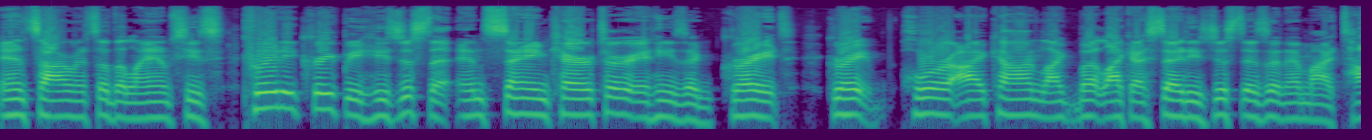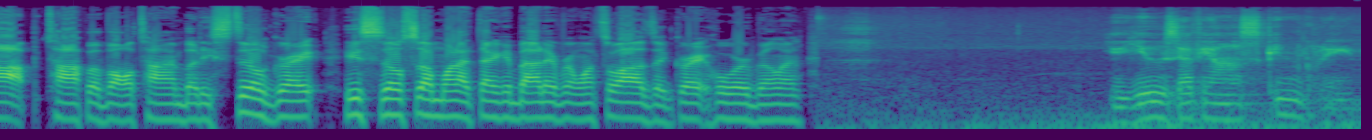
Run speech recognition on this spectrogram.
in Silence of the Lambs, he's pretty creepy. He's just an insane character, and he's a great great horror icon like but like I said he just isn't in my top top of all time but he's still great he's still someone I think about every once in a while as a great horror villain you use Evian skin cream.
